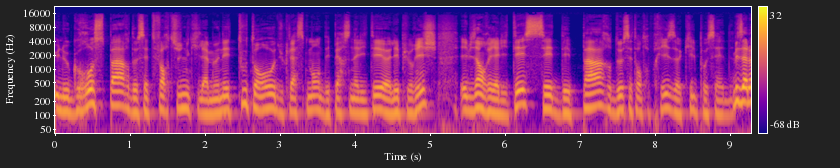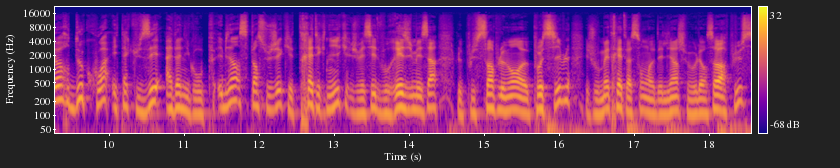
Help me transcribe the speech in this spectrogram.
une grosse part de cette fortune qu'il a menée tout en haut du classement des personnalités euh, les plus riches, eh bien en réalité, c'est des parts de cette entreprise qu'il possède. Mais alors, de quoi est accusé Adani Group? Eh bien, c'est un sujet qui est très technique. Je vais essayer de vous résumer ça le plus simplement euh, possible. Je vous mettrai de toute façon euh, des liens si vous voulez en savoir plus.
